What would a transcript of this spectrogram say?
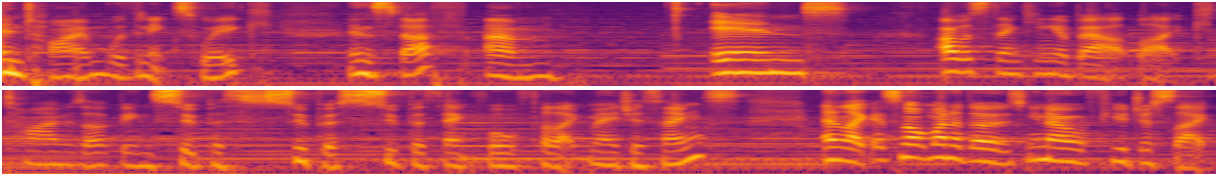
in time with next week and stuff. Um, and I was thinking about like times I've been super, super, super thankful for like major things. And like, it's not one of those, you know, if you're just like,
